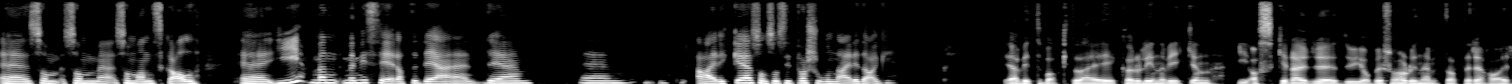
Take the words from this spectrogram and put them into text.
eh, som, som, som, man skal eh, gi, men, men, vi ser at det, det eh, er ikke sånn som situasjonen er i dag. Jeg vil tilbake til deg, Karoline Viken. I Asker, der du jobber, så har du nevnt at dere har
